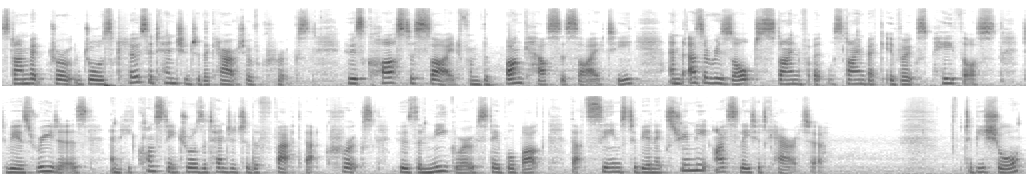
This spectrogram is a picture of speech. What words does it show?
Steinbeck draw, draws close attention to the character of Crooks, who is cast aside from the bunkhouse society, and as a result, Stein, Steinbeck evokes pathos to be his readers, and he constantly draws attention to the fact that Crooks, who is a Negro stable buck, that seems to be an extremely isolated character. To be sure,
